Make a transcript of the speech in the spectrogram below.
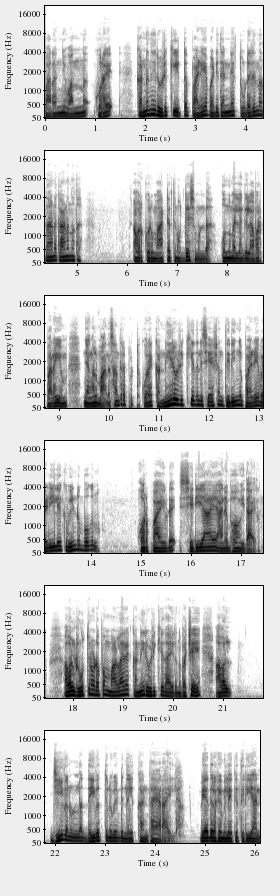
പറഞ്ഞു വന്ന് കുറേ കണ്ണുനീരൊഴുക്കിയിട്ട് പഴയ പടി തന്നെ തുടരുന്നതാണ് കാണുന്നത്. അവർക്കൊരു മാറ്റത്തിന് ഉദ്ദേശമുണ്ട്. ഒന്നുമല്ലെങ്കിൽ അവർ പറയും ഞങ്ങൾ മാനസാന്തരപ്പെട്ടു. കുറേ കണ്ണീരൊഴുക്കിയതിന് ശേഷം തിരിഞ്ഞ് പഴയ വഴിയിലേക്ക് വീണ്ടും പോകുന്നു. ഓർപ്പായുടെ ശരിയായ അനുഭവം ഇതായിരുന്നു. അവൾ റൂത്തിനോടൊപ്പം വളരെ കണ്ണീരൊഴുക്കിയതായിരുന്നു പക്ഷേ അവൾ ജീവനുള്ള ദൈവത്തിനു വേണ്ടി നിൽക്കാൻ തയ്യാറായില്ല. വേദലഹമിലേക്ക് തിരിയാൻ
